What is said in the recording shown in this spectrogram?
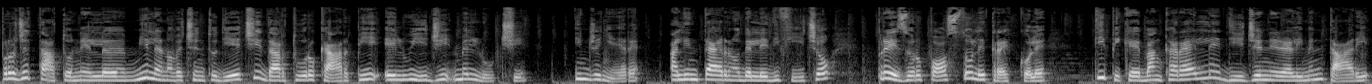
progettato nel 1910 da Arturo Carpi e Luigi Mellucci, ingegnere. All'interno dell'edificio presero posto le treccole, tipiche bancarelle di generi alimentari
